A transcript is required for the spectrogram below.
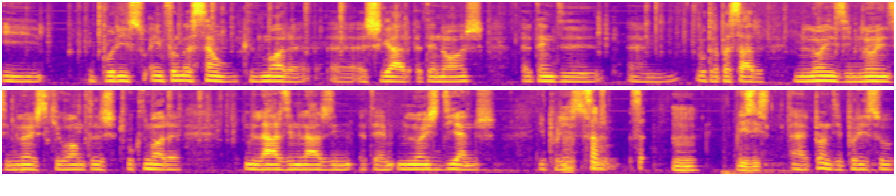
e, e por isso a informação que demora uh, a chegar até nós tem de um, ultrapassar milhões e milhões e milhões de quilómetros, o que demora milhares e milhares e até milhões de anos. E por isso. Sabes, hum, diz isso. Uh, pronto, e por isso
